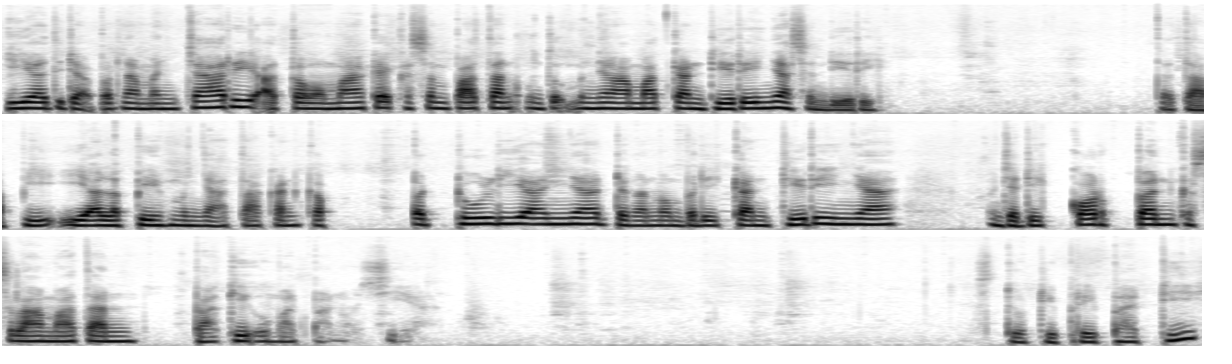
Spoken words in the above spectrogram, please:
Ia tidak pernah mencari atau memakai kesempatan untuk menyelamatkan dirinya sendiri. Tetapi ia lebih menyatakan kepeduliannya dengan memberikan dirinya menjadi korban keselamatan bagi umat manusia studi pribadi,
